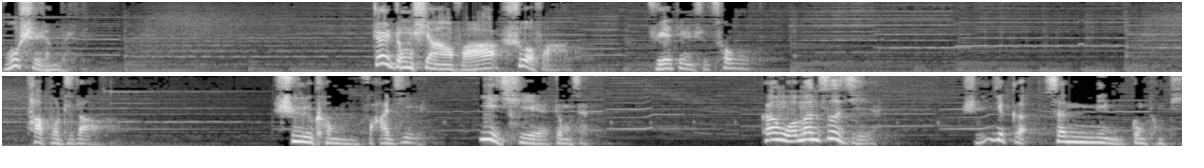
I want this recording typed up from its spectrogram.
不是人为的。这种想法说法，决定是错误的。他不知道，虚空法界一切众生跟我们自己是一个生命共同体，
